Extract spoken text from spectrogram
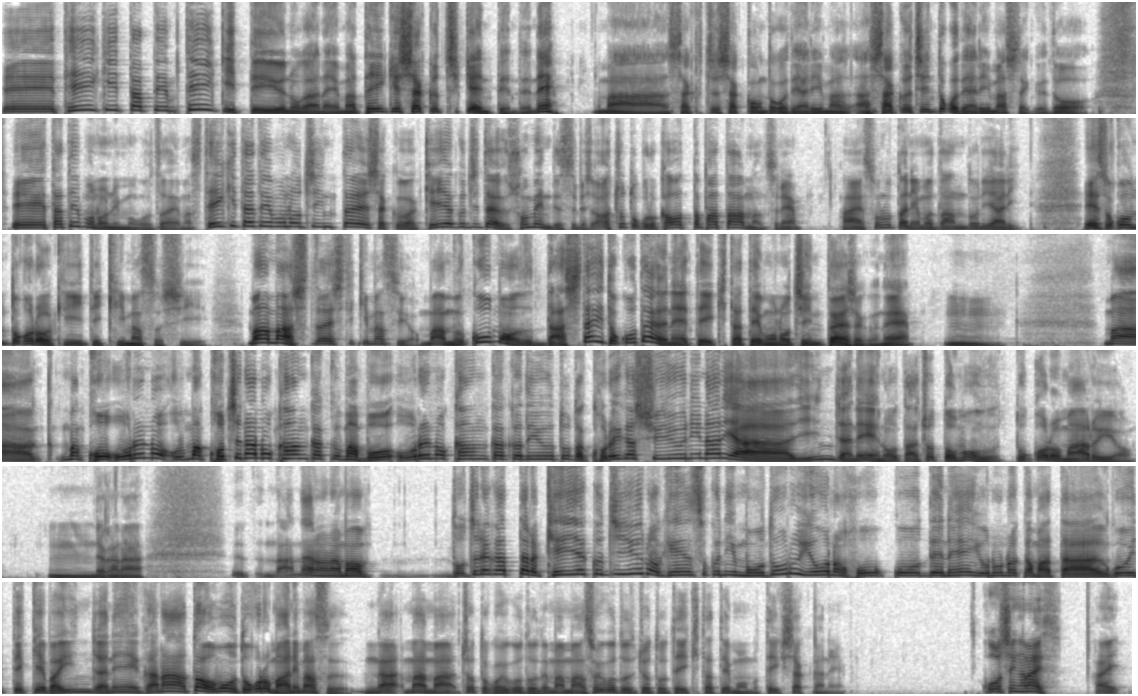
えー、定期建て、定期っていうのがね、まあ定期借地権ってんでね。まあ、借地借家のとこでやりま、あ借地のとこでやりましたけど、えー、建物にもございます。定期建物賃貸借は契約自体を書面ですべし。あ、ちょっとこれ変わったパターンなんですね。はい、その他にも段取りあり、えー、そこのところを聞いてきますし、まあまあ取材してきますよ。まあ向こうも出したいとこだよね、定期建物賃貸借ね。うん。まあ、まあ、こ俺の、まあ、こちらの感覚、まあ、俺の感覚で言うと、これが主流になりゃいいんじゃねえの？とはちょっと思うところもあるよ。うん、だから、なんだろうな、まあ、どちらかったら契約自由の原則に戻るような方向でね世の中また動いていけばいいんじゃねえかなとは思うところもあります。がまあまあちょっとこういうことでまあまあそういうことでちょっと定期建物の定期借家ね。更新がないです。はい。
